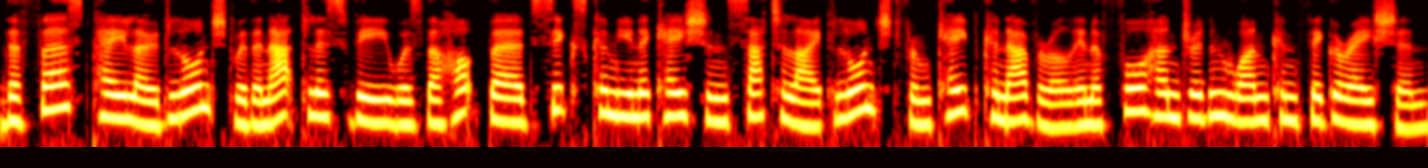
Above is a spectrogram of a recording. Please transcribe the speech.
The first payload launched with an Atlas V was the Hotbird 6 communications satellite launched from Cape Canaveral in a 401 configuration.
